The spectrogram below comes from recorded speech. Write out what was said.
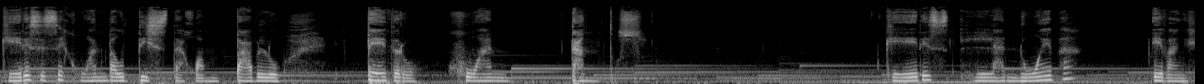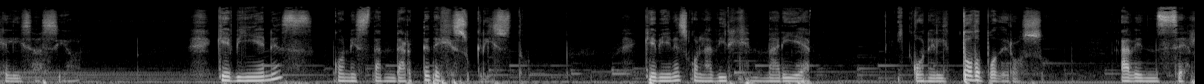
que eres ese Juan Bautista, Juan Pablo, Pedro, Juan, que eres la nueva evangelización que vienes con estandarte de Jesucristo, que vienes con la Virgen María y con el Todopoderoso a vencer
